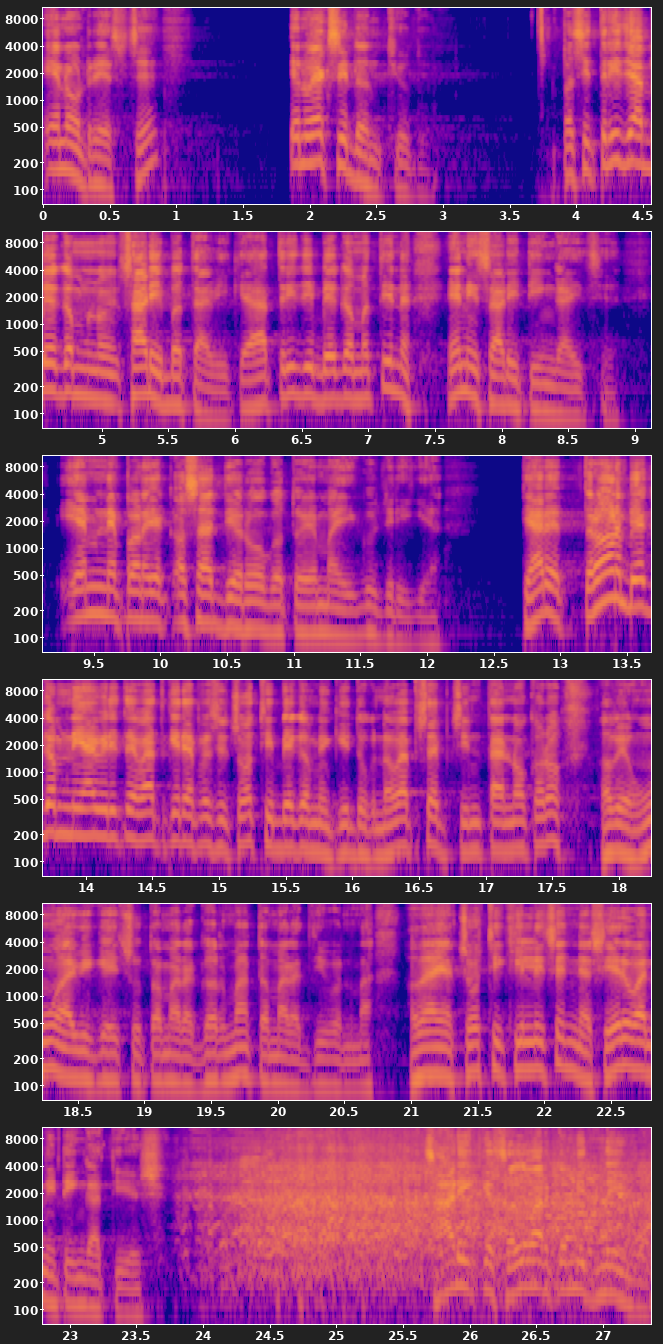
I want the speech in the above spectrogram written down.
એનો ડ્રેસ છે. એનું એક્સિડન્ટ થયું હતું. પછી ત્રીજા બેગમનો સાડી બતાવી કે આ ત્રીજી બેગમ હતી ને, એની સાડી ટીંગાઈ છે. એમને પણ એક અસાધ્ય રોગ હતો, એમાં એ ગુજરી ગયા. ત્યારે ત્રણ બેગમની આવી રીતે વાત કર્યા પછી ચોથી બેગમે કીધું કે, નવાબ સાહેબ, ચિંતા ન કરો. હવે હું આવી ગઈ છું તમારા ઘરમાં, તમારા જીવનમાં. હવે અહીંયા ચોથી ખીલી છે ને શેરવાની ટીંગાતી હશે. સાડી કે સલવાર કમીજ નહીં હોય.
